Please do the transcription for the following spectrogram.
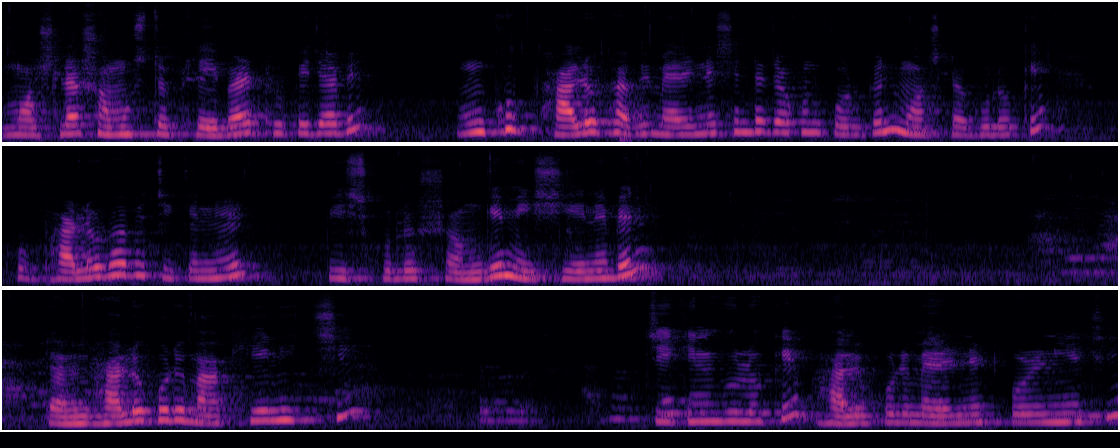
মশলার সমস্ত ফ্লেভার ঢুকে যাবে। এবং খুব ভালোভাবে ম্যারিনেশনটা যখন করবেন, মশলাগুলোকে খুব ভালোভাবে চিকেনের পিসগুলোর সঙ্গে মিশিয়ে নেবেন। তো আমি ভালো করে মাখিয়ে নিচ্ছি। চিকেনগুলোকে ভালো করে ম্যারিনেট করে নিয়েছি।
